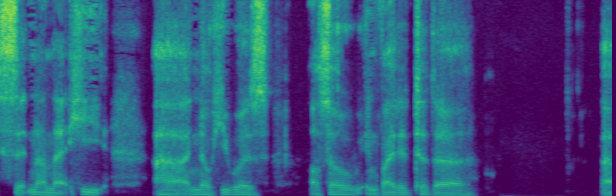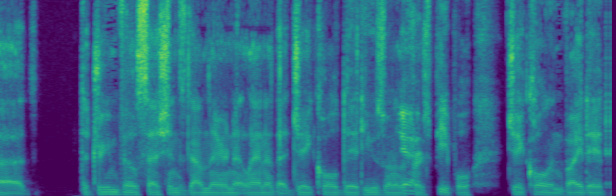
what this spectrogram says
sitting on that heat. Uh, I know he was also invited to the uh, the Dreamville sessions down there in Atlanta that J. Cole did. He was one of the Yeah. first people J. Cole invited.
